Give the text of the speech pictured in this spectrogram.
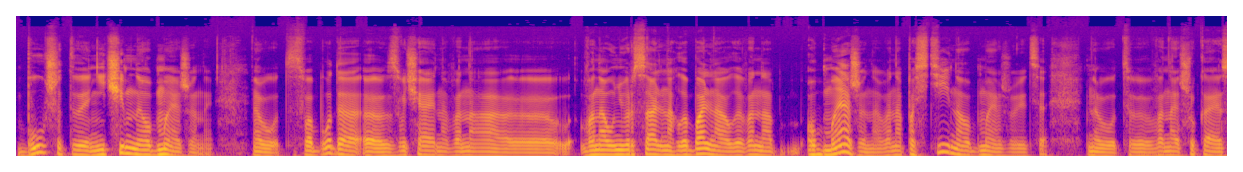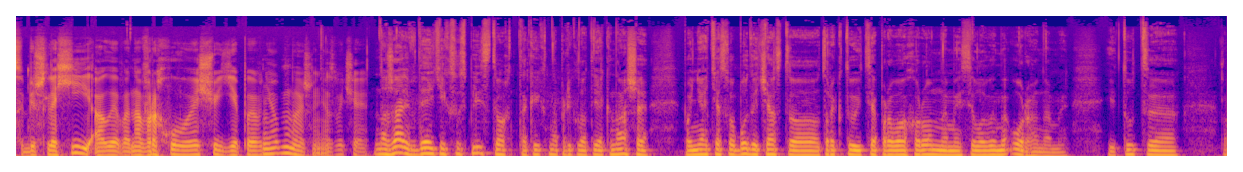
Булшит нічим не обмежений. От. Свобода, звичайно, вона вона універсальна, глобальна, але вона обмежена, вона постійно обмежується. От. Вона шукає собі шляхи, але вона враховує, що є певні обмеження. Звичайно, на жаль, в деяких суспільствах, таких, наприклад, як наше, поняття свободи часто трактується правоохоронними силовими органами, і тут. Е, е,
